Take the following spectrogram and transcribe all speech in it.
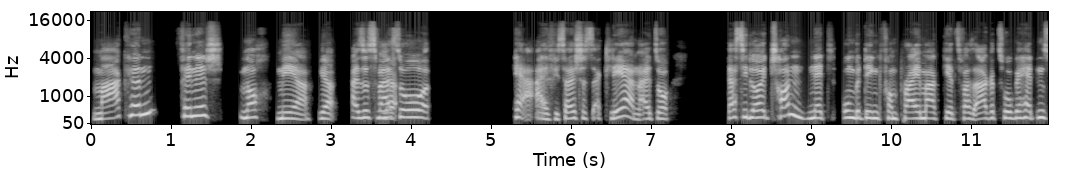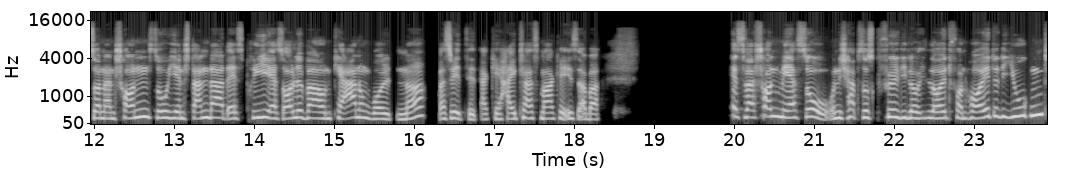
Marken, Finish, noch mehr. Ja. Also es war ja. so, ja, wie soll ich das erklären? Also dass die Leute schon nicht unbedingt vom Primark jetzt was angezogen hätten, sondern schon so ihren Standard Esprit, es Oliver und keine Ahnung wollten, ne? Was jetzt okay, High-Class-Marke ist, aber es war schon mehr so. Und ich habe so das Gefühl, die Le Leute von heute, die Jugend,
